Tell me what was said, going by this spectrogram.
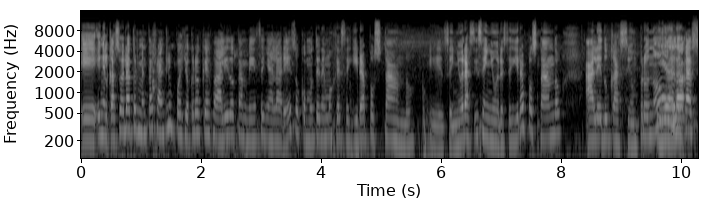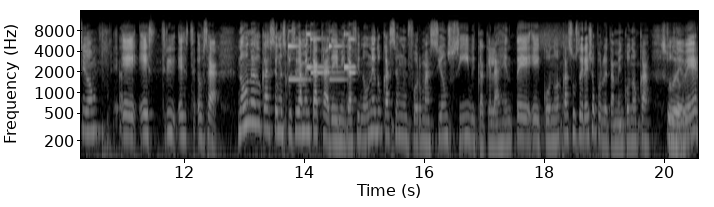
Eh, en el caso de la tormenta Franklin, pues yo creo que es válido también señalar eso, cómo tenemos que seguir apostando, eh, señoras y señores, seguir apostando a la educación, pero no una educación, eh, o sea, no una educación exclusivamente académica, sino una educación en formación cívica, que la gente conozca sus derechos, pero que también conozca sus deberes.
